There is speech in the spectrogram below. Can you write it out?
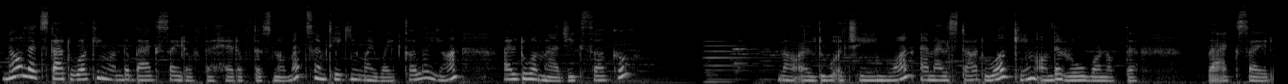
Now let's start working on the back side of the head of the snowman. So I'm taking my white color yarn. I'll do a magic circle. Now I'll do a chain one and I'll start working on the row one of the back side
